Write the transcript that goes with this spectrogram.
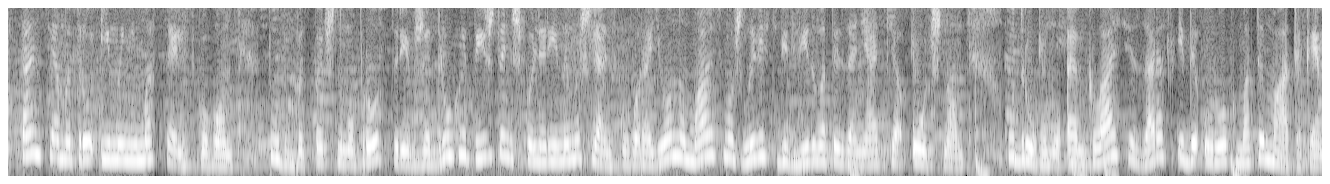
Станція метро імені Масельського. Тут, в безпечному просторі, вже другий тиждень школярі Немишлянського району мають можливість відвідувати заняття очно. У другому М класі зараз іде урок математики.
